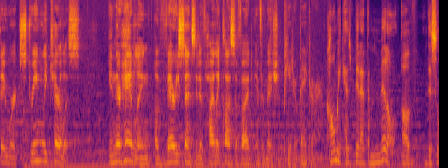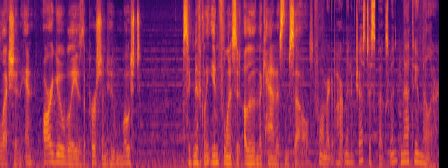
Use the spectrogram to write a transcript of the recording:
They were extremely careless in their handling of very sensitive, highly classified information. Peter Baker. Comey has been at the middle of this election and arguably is the person who most significantly influenced it other than the candidates themselves. Former Department of Justice spokesman Matthew Miller.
